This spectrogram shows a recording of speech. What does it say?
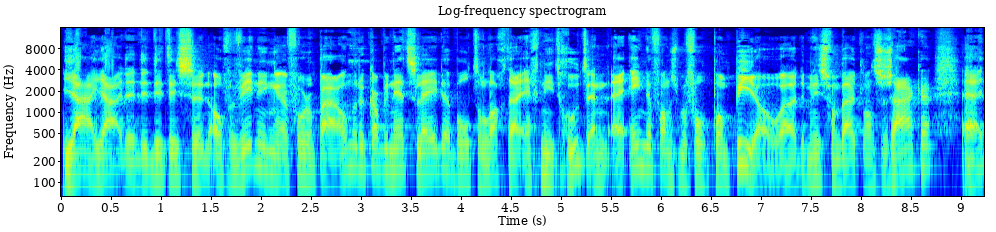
Ja, ja, dit is een overwinning eh, voor een paar andere kabinetsleden. Bolton lag daar echt niet goed. En een daarvan is bijvoorbeeld Pompeo, de minister van Buitenlandse Zaken.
